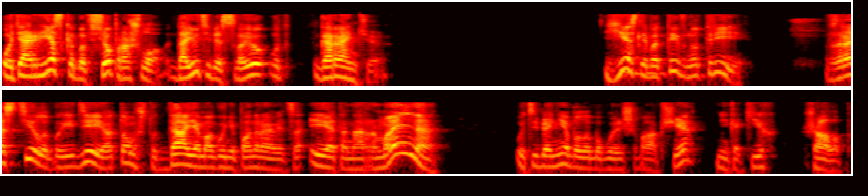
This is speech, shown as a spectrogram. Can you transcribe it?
у тебя резко бы все прошло. Даю тебе свою вот гарантию. Если бы ты внутри взрастила бы идею о том, что да, я могу не понравиться, и это нормально, у тебя не было бы больше вообще никаких жалоб.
